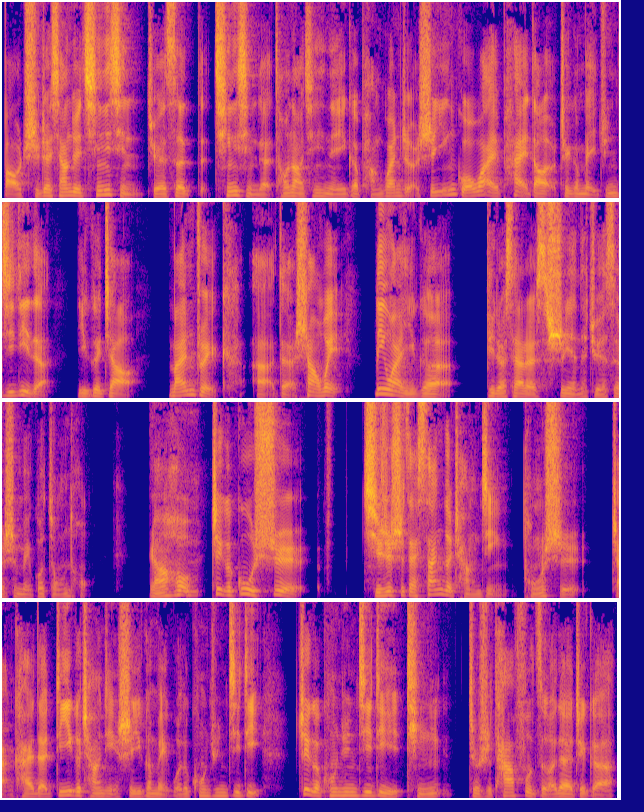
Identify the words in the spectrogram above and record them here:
保持着相对清醒角色的清醒的头脑清醒的一个旁观者，是英国外派到这个美军基地的一个叫 Mandrake 啊、的上尉，另外一个 Peter Sellers 饰演的角色是美国总统。然后嗯这个故事其实是在三个场景同时展开的。第一个场景是一个美国的空军基地，这个空军基地停就是他负责的这个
